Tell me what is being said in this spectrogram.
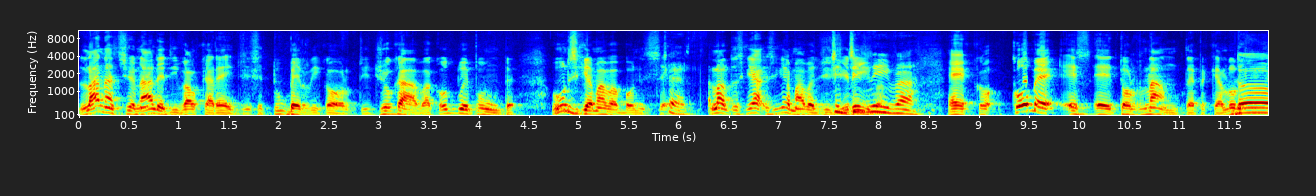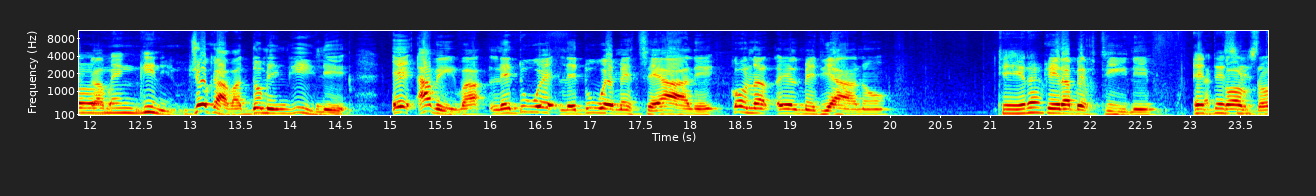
la nazionale di Valcareggi, se tu ben ricordi, giocava con due punte. Uno si chiamava Bonisselli, Certo. l'altro si, chia- si chiamava Gigi, Gigi Riva. Riva. Ecco, come è, è tornante, perché allora Domenghini. giocava a Domenghini e aveva le due, le due mezze ali con il mediano Che era? che era Bertini E d'accordo?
